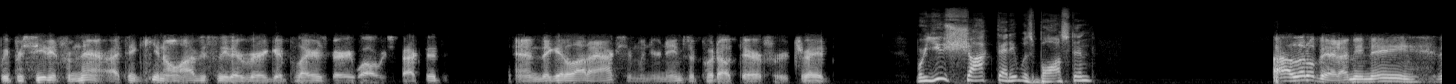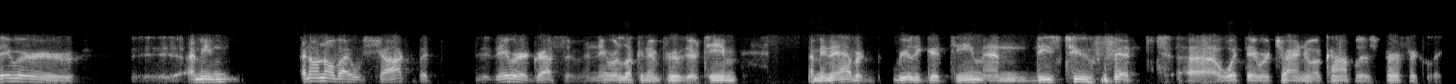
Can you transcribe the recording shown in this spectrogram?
we proceeded from there. I think you know, obviously they're very good players, very well respected, and they get a lot of action when your names are put out there for trade. Were you shocked that it was Boston? A little bit. I mean, they they were. I mean, I don't know if I was shocked, but they were aggressive and they were looking to improve their team. I mean, they have a really good team, and these two fit uh, what they were trying to accomplish perfectly.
